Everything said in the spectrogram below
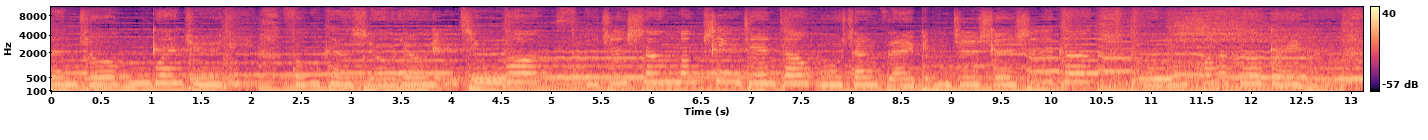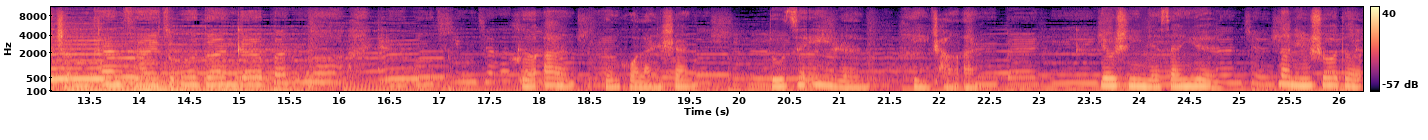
山中观菊影，复可修流年经过。四指上梦心间，桃湖上再编织身时刻。若我缓和归来，长叹才作断的斑落，也不轻价。河岸灯火阑珊，独自一人忆长安。又是一年三月，那年说的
